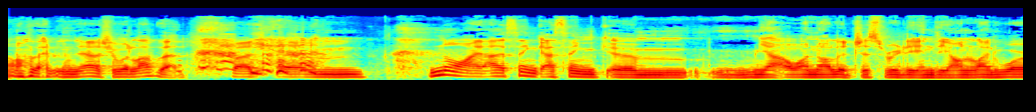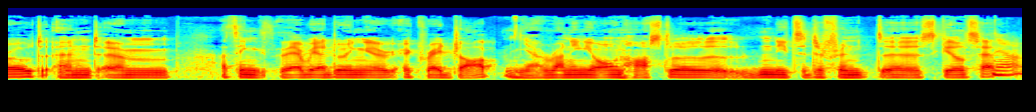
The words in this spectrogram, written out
oh, that, yeah, she would love that. But um, No, I, I think I think um, yeah, our knowledge is really in the online world, and um, I think there we are doing a, a, great job. Yeah, running your own hostel needs a different uh, skill set, Yeah.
